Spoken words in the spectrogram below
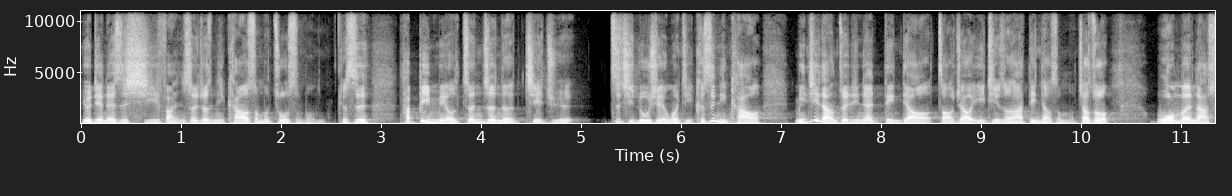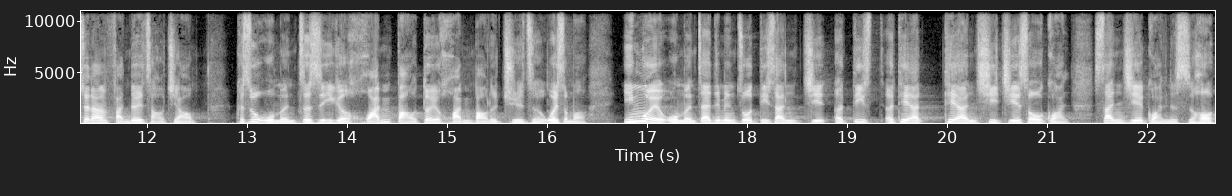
有点类似吸反射，就是你看到什么做什么。可是他并没有真正的解决自己路线的问题。可是你看哦，民进党最近在定调早教议题的时候，他定调什么？叫做我们呐，虽然反对早教，可是我们这是一个环保对环保的抉择。为什么？因为我们在这边做第三接呃第呃天然天然气接收管三接管的时候。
